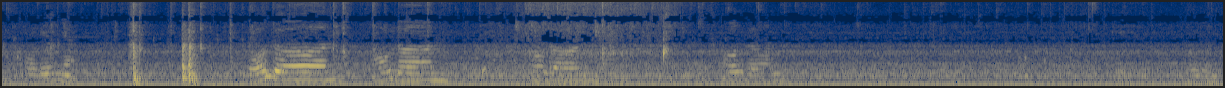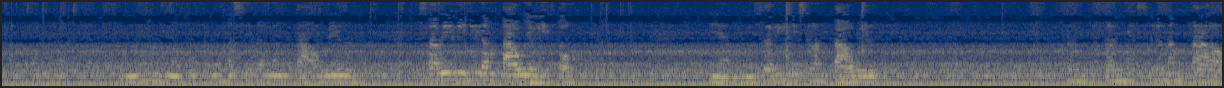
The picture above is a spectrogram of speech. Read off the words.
Hold on niya. Hold on. Hold on. Hold on. Hold on. Napupuna sila ng towel. Sarili nilang towel ito. Yan, may sarili silang towel. Kanya-kanya sila ng towel.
